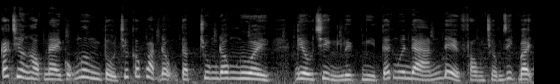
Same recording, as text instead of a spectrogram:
Các trường học này cũng ngừng tổ chức các hoạt động tập trung đông người, điều chỉnh lịch nghỉ Tết Nguyên đán để phòng chống dịch bệnh.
